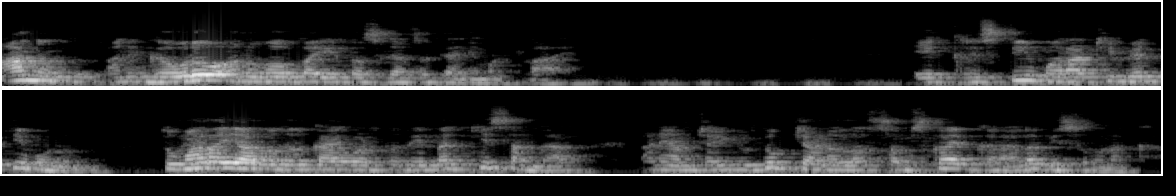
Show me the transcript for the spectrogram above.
आनंद आणि गौरव अनुभवता येत असल्याचं त्याने म्हटलं आहे. एक ख्रिस्ती मराठी व्यक्ती म्हणून तुम्हाला याबद्दल काय वाटतं ते नक्की सांगा आणि आमच्या यूट्यूब चॅनलला सबस्क्राईब करायला विसरू नका.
